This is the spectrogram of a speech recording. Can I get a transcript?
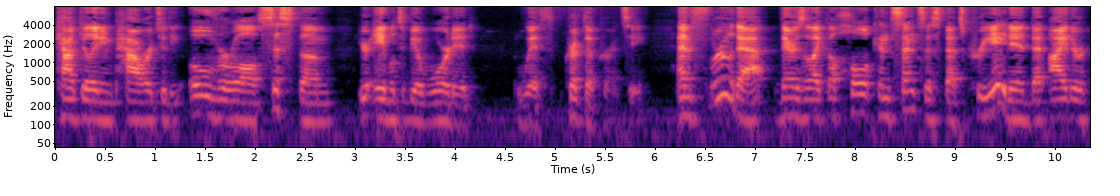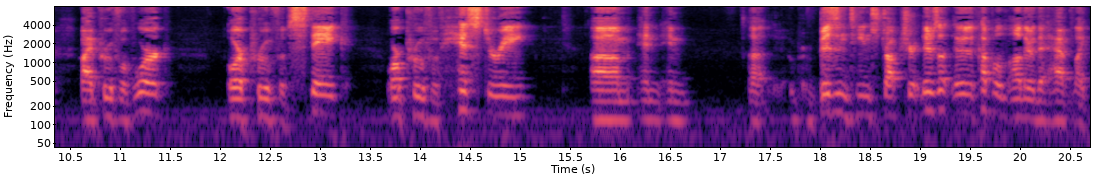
calculating power to the overall system, you're able to be awarded with cryptocurrency. And through that, there's like a whole consensus that's created that either by proof of work or proof of stake or proof of history um, and, and uh, Byzantine structure. There's a, there's a couple of other that have like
